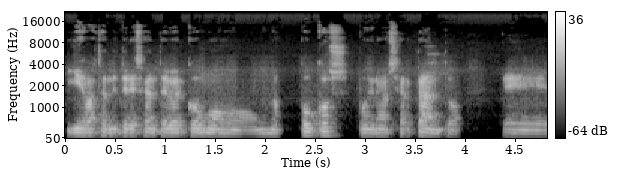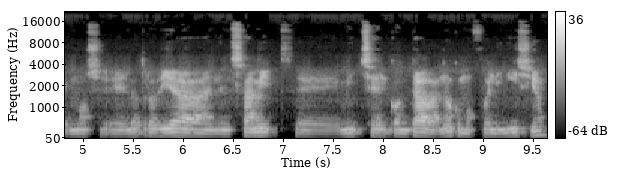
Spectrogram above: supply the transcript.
y es bastante interesante ver cómo unos pocos pudieron hacer tanto. Eh, el otro día en el Summit, eh, Mitchell contaba ¿no? cómo fue el inicio,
